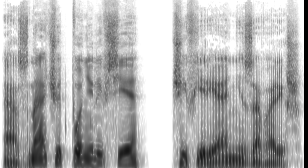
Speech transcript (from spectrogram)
А значит, поняли все, чифиря не заваришь.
